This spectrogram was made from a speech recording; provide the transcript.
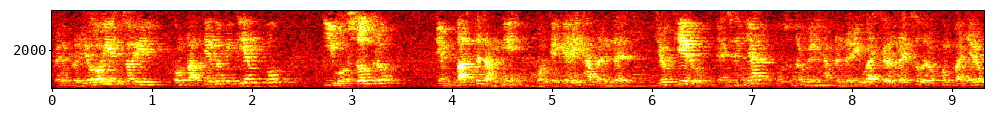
Por ejemplo, yo hoy estoy compartiendo mi tiempo y vosotros en parte también, porque queréis aprender. Yo quiero enseñar, vosotros queréis aprender, igual que el resto de los compañeros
